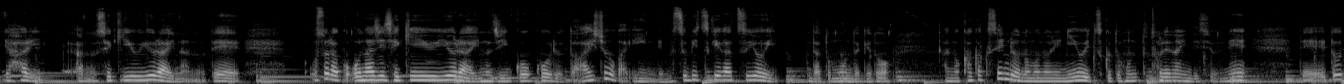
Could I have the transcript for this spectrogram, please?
やはりあの石油由来なのでおそらく同じ石油由来の人工香料と相性がいいんで結びつきが強いんだと思うんだけどあの化学染料のものに匂いつくと本当取れないんですよね。でど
